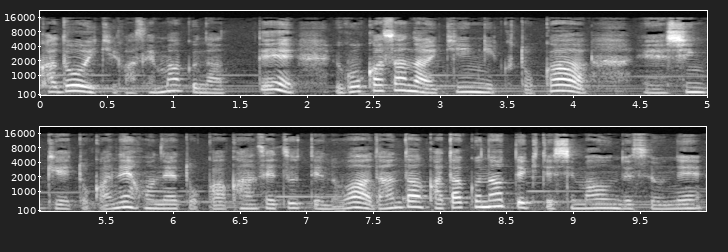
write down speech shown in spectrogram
可動域が狭くなって動かさない筋肉とか、えー、神経とかね骨とか関節っていうのはだんだん硬くなってきてしまうんですよね。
